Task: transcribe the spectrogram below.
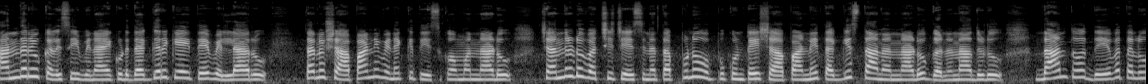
అందరూ కలిసి వినాయకుడి దగ్గరికి అయితే వెళ్ళారు తను శాపాన్ని వెనక్కి తీసుకోమన్నాడు. చంద్రుడు వచ్చి చేసిన తప్పును ఒప్పుకుంటే శాపాన్ని తగ్గిస్తానన్నాడు గణనాథుడు. దాంతో దేవతలు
